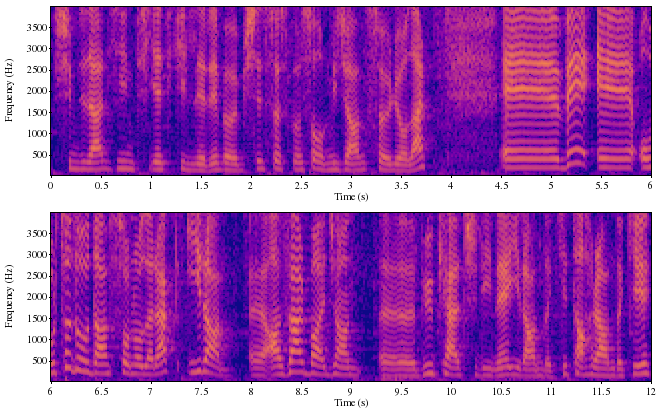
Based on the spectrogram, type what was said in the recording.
Şimdiden Hint yetkilileri böyle bir şey söz konusu olmayacağını söylüyorlar. Ee, ve e, Orta Doğu'dan son olarak İran, e, Azerbaycan e, Büyükelçiliğine İran'daki, Tahran'daki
